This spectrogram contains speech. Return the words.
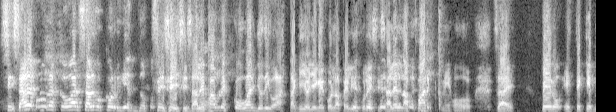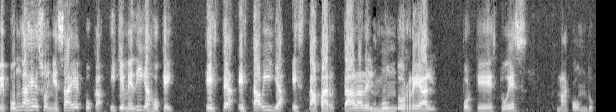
Si sale Pablo Escobar, salgo corriendo. Sí, sí, si sale Pablo Escobar, yo digo, hasta aquí yo llegué con la película. Y si sale la FARC, me jodo, ¿sabes? Pero este, que me pongas eso en esa época y que me digas, ok, esta, esta villa está apartada del mundo real porque esto es Macondo.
